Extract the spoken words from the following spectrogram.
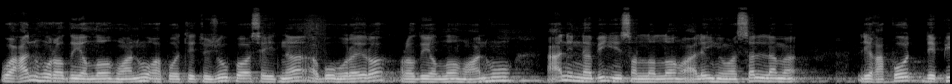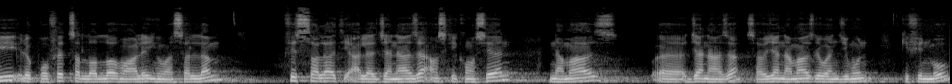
وعنه رضي الله عنه rapporté toujours سيدنا أبو هريرة رضي الله عنه عن النبي صلى الله عليه وسلم لي rapporte depuis le prophète صلى الله عليه وسلم في الصلاة على الجنازة en ce qui concerne نماز جنازة سواء نماز لو أنجمون كيف نمو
